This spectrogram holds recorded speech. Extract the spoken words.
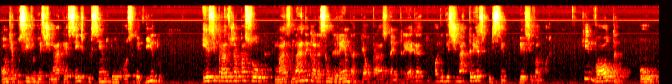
onde é possível destinar até 6% do imposto devido. Esse prazo já passou, mas na declaração de renda até o prazo da entrega, tu pode destinar 3% desse valor, que volta ou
